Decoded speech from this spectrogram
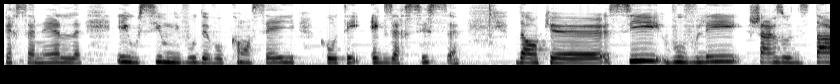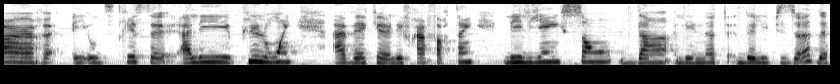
personnelles et aussi au niveau de vos conseils côté exercice. Donc, euh, si vous voulez, chers auditeurs et auditrices, aller plus loin avec euh, les frères Fortin, les liens sont dans les notes de l'épisode.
